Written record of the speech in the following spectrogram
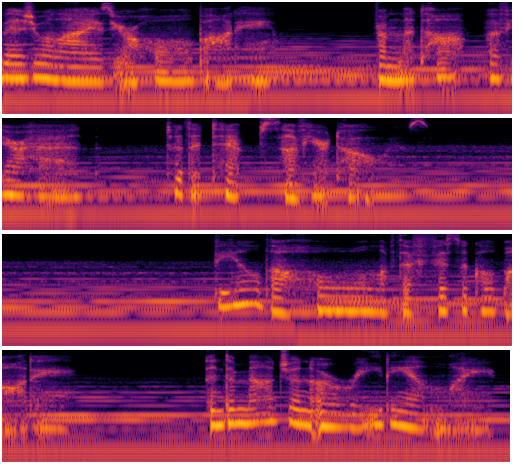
Visualize your whole body from the top of your head to the tips of your toes. Feel the whole of the physical body and imagine a radiant light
